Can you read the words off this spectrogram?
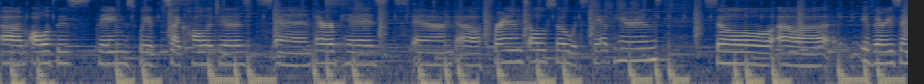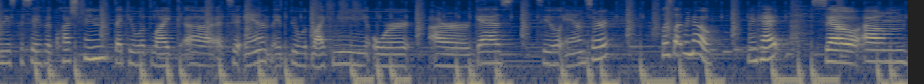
um, all of these things with psychologists and therapists and uh, friends also with step parents so, uh, if there is any specific question that you would like uh, to answer, if you would like me or our guest to answer, please let me know. Okay? So, um,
